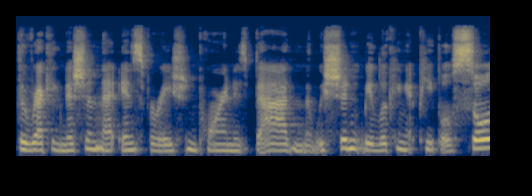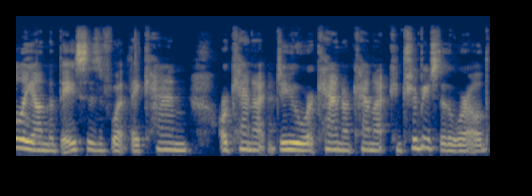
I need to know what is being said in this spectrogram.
the recognition that inspiration porn is bad and that we shouldn't be looking at people solely on the basis of what they can or cannot do or can or cannot contribute to the world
